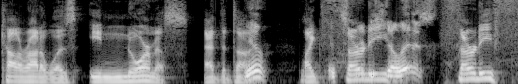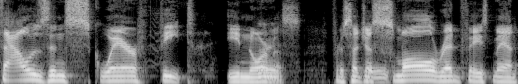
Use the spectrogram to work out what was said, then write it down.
Colorado was enormous at the time, Yeah. like It's, 30 it still is. 30,000 square feet. Enormous for such a small red faced man.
